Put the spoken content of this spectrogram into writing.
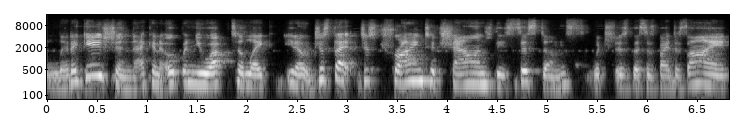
litigation that can open you up to like you know just that just trying to challenge these systems which is this is by design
